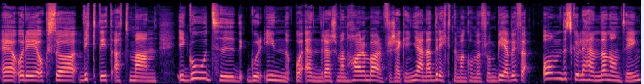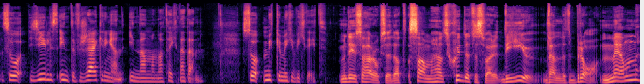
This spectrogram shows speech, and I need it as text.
Eh, och det är också viktigt att man i god tid går in och ändrar så man har en barnförsäkring, gärna direkt när man kommer från BB. För om det skulle hända någonting så gills inte försäkringen innan man har tecknat den. Så mycket, mycket viktigt. Men det är så här också, Ida, att samhällsskyddet i Sverige, det är ju väldigt bra. Men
